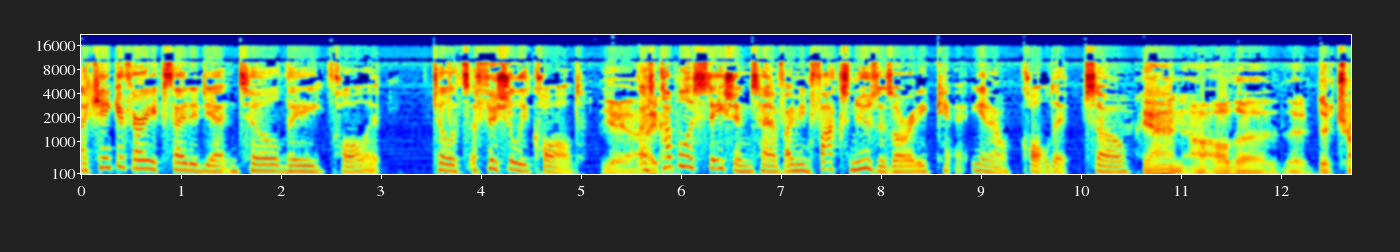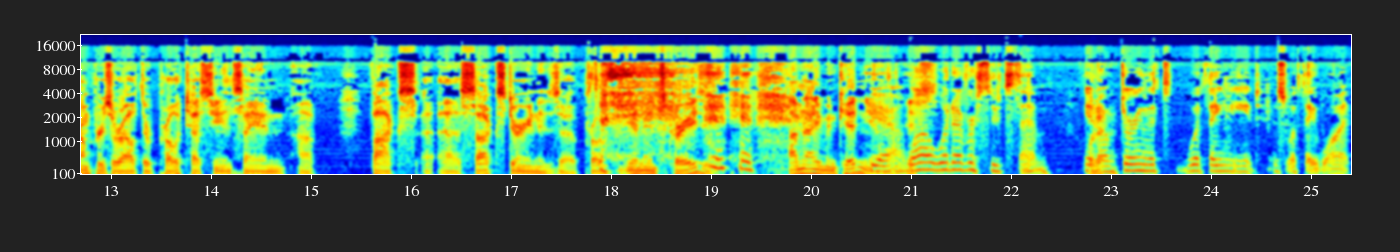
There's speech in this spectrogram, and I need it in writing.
I can't get very excited yet until they call it, till it's officially called. Yeah, A I- couple of stations have. I mean, Fox News has already, ca- you know, called it. So Yeah, and all all the, the, the Trumpers are out there protesting and saying uh, Fox uh, uh, sucks during his uh, pro, and it's crazy. I'm not even kidding you. yeah, It's- well, whatever suits them. You What- know, during the what they need is what they want.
